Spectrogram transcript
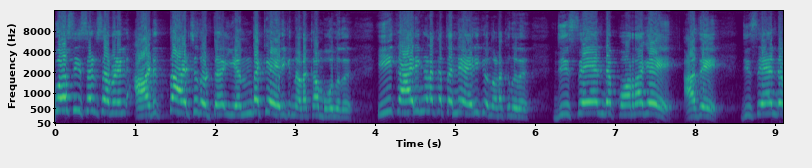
ബോസ് സീസൺ സെവനിൽ അടുത്ത ആഴ്ച തൊട്ട് എന്തൊക്കെയായിരിക്കും നടക്കാൻ പോകുന്നത്? ഈ കാര്യങ്ങളൊക്കെ തന്നെ ആയിരിക്കും നടക്കുന്നത്. ജിസേലിന്റെ പുറകെ. അതെ ജിസേലിന്റെ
